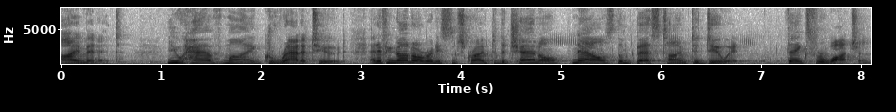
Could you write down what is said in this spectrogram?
I'm in it. You have my gratitude, and if you're not already subscribed to the channel, now's the best time to do it. Thanks for watching.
